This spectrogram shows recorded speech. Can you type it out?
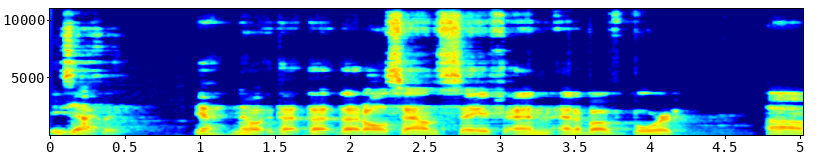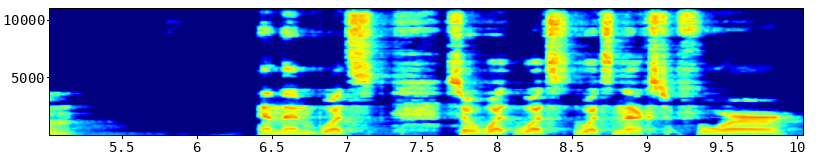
exactly. Yeah, no, that that that all sounds safe and and above board. Um, and then what's so what what's what's next for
